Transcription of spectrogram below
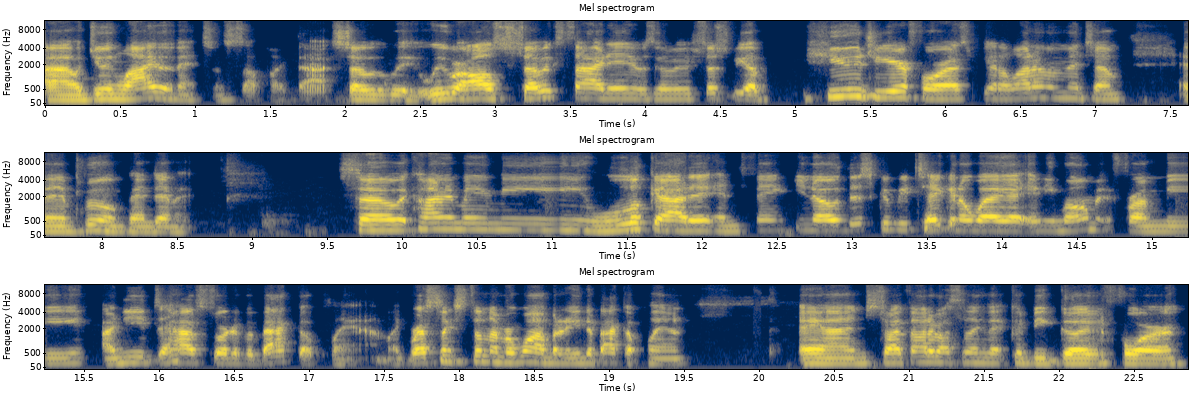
uh, doing live events and stuff like that. So we, we were all so excited. It was going to be supposed to be a huge year for us. We got a lot of momentum, and then boom, pandemic. So it kind of made me look at it and think, you know, this could be taken away at any moment from me. I need to have sort of a backup plan. Like wrestling's still number one, but I need a backup plan. And so I thought about something that could be good for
